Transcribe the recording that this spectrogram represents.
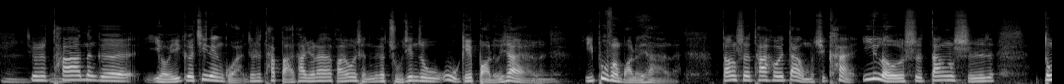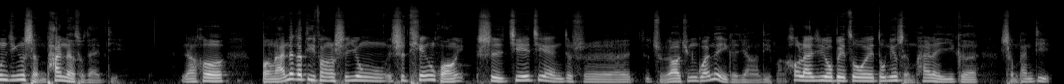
嗯，就是他那个有一个纪念馆，就是他把他原来防卫省的那个主建筑物给保留下来了。嗯一部分保留下来了。当时他还会带我们去看，一楼是当时东京审判的所在地，然后本来那个地方是用是天皇是接见就是主要军官的一个这样的地方，后来就又被作为东京审判的一个审判地。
